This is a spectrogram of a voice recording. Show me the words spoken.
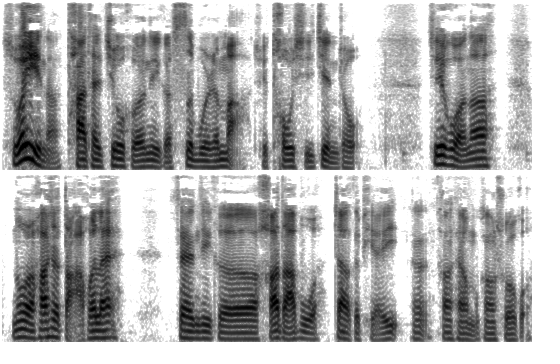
所以呢，他才纠合那个四部人马去偷袭建州，结果呢，努尔哈赤打回来，在那个哈达部占了个便宜。嗯，刚才我们刚说过，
